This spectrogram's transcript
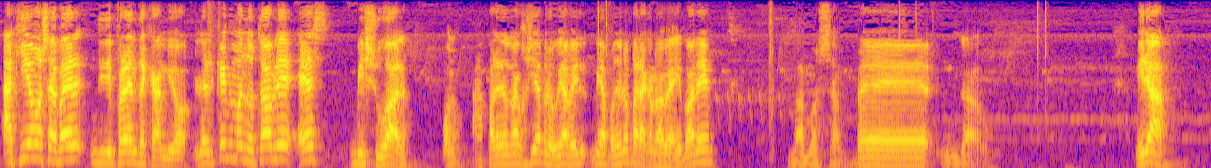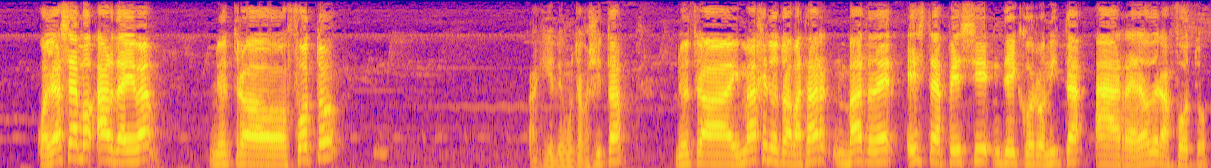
aquí vamos a ver diferentes cambios. El cambio más notable es visual. Bueno, aparte de otra cosilla, pero voy a, ver, voy a ponerlo para que lo veáis, ¿vale? Vamos a ver... Mira, cuando ya hacemos Arda Eva, nuestra foto... Aquí tengo mucha cosita nuestra imagen, nuestro avatar va a tener esta especie de coronita alrededor de la foto.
